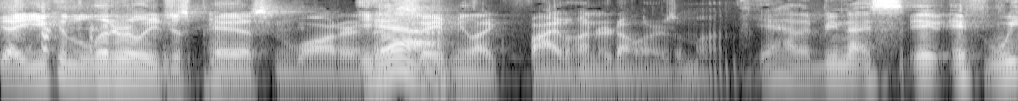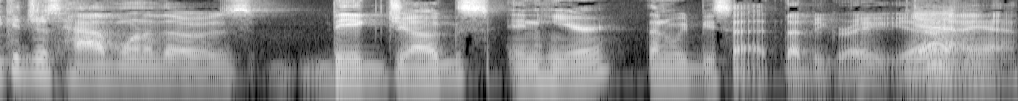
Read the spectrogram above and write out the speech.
yeah, you can literally just pay us in water and Yeah. yeah. save me like five hundred dollars a month. Yeah, that'd be nice. If, if we could just have one of those big jugs in here, then we'd be set. That'd be great. Yeah. Yeah, Yeah. yeah.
